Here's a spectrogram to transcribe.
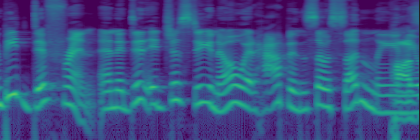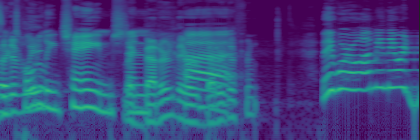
and be different. And it did it just you know it happened so suddenly, and they were Positively? totally changed like and better. They were uh, better, different. they were, I mean, they were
